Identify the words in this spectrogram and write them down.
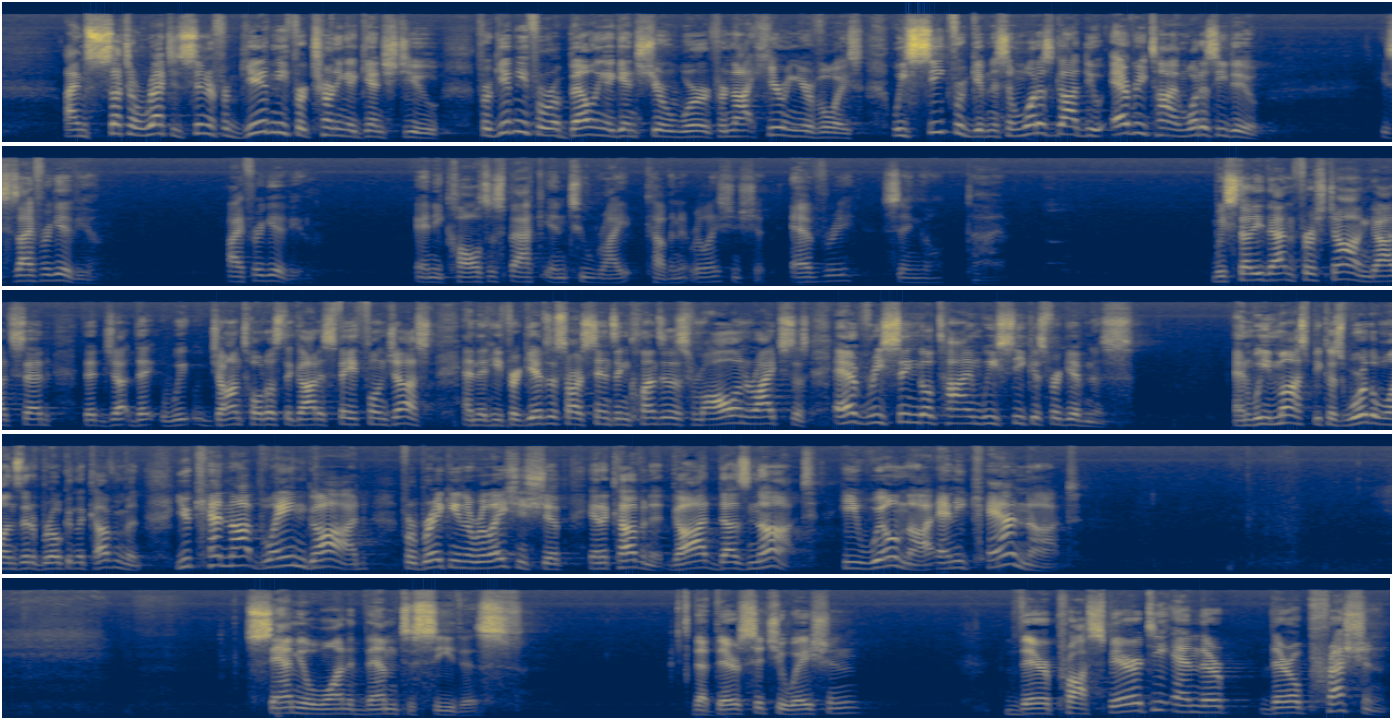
I'm such a wretched sinner. Forgive me for turning against you. Forgive me for rebelling against your word, for not hearing your voice. We seek forgiveness, and what does God do? Every time, what does He do? He says, I forgive you. I forgive you. And he calls us back into right covenant relationship every single time. We studied that in 1 John. God said that, that we, John told us that God is faithful and just and that he forgives us our sins and cleanses us from all unrighteousness every single time we seek his forgiveness. And we must because we're the ones that have broken the covenant. You cannot blame God for breaking the relationship in a covenant. God does not. He will not, and he cannot. Samuel wanted them to see this that their situation, their prosperity, and their, their oppression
